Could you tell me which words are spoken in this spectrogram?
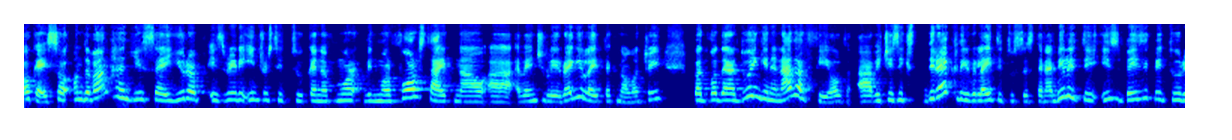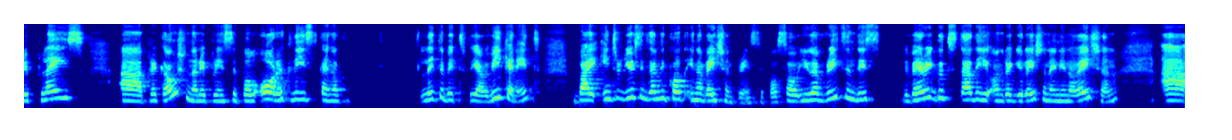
okay, so on the one hand, you say Europe is really interested to kind of more, with more foresight now, uh, eventually regulate technology. But what they're doing in another field, uh, which is directly related to sustainability, is basically to replace uh, precautionary principle or at least kind of little bit are weaken it by introducing something called innovation principle. So you have written this very good study on regulation and innovation, uh,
